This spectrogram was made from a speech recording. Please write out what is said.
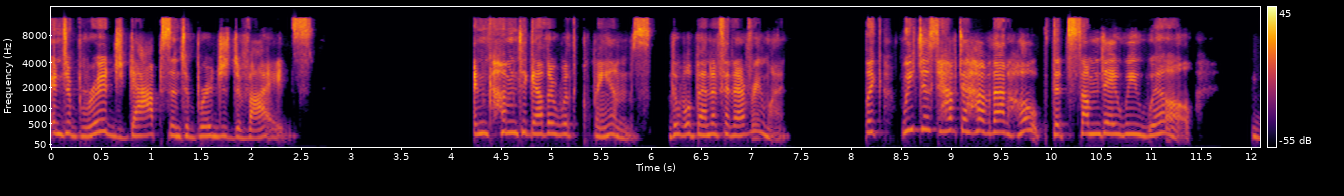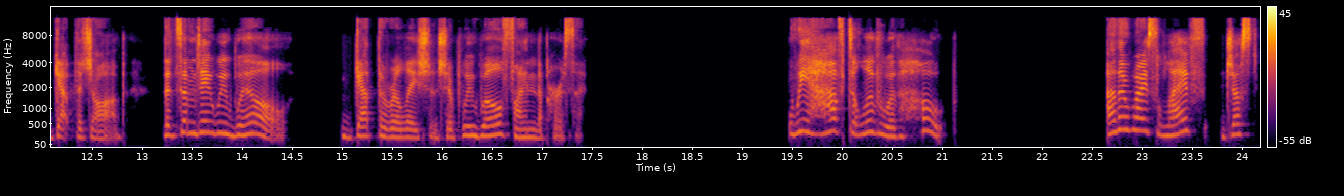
and to bridge gaps and to bridge divides and come together with plans that will benefit everyone. Like we just have to have that hope that someday we will get the job, that someday we will get the relationship, we will find the person. We have to live with hope. Otherwise, life just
